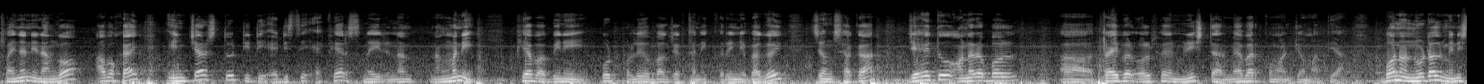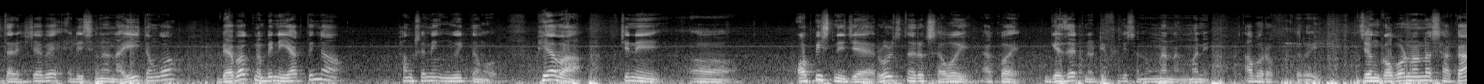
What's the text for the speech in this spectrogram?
khlaina ni nango abokai in charge to TTAADC affairs nei renan nangmani Pia babini portfolio bagjak tani kerini bagai jeng saka jehetu honorable tribal welfare minister Mevar Kumar Jamatia বন নোডাল মিনিস্টার হিসেবে এলিসিনো নাই দঙ্গ ব্যাপক নবীন ইয়াক তিন ফাংশনিং ইঙ্গিত দঙ্গ ফিয়াবা চিনি অফিস নিজে রুলস নরক সাবই আকয় গেজেট নোটিফিকেশন উংনা নাংমানি আবরক করই যেন গভর্নর সাকা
